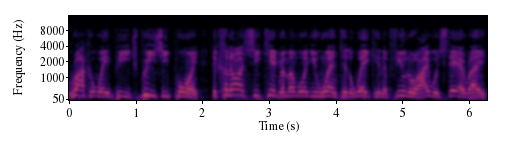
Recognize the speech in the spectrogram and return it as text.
Rockaway Beach, Breezy Point, the Canarsie Kid. Remember when you went to the wake and the funeral? I was there, right?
